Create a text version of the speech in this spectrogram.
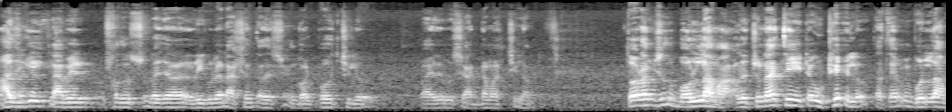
আজকেই ক্লাবের সদস্যরা যারা রেগুলার আসেন তাদের সঙ্গে গল্প হচ্ছিল। বাইরে বসে আড্ডা মারছিলাম। তখন আমি শুধু বললাম আলোচনাতে এটা উঠে এলো, তাতে আমি বললাম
